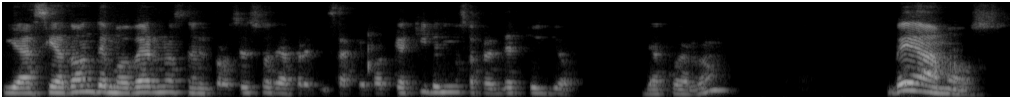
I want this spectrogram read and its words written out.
y hacia dónde movernos en el proceso de aprendizaje, porque aquí venimos a aprender tú y yo, ¿de acuerdo? Veamos.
